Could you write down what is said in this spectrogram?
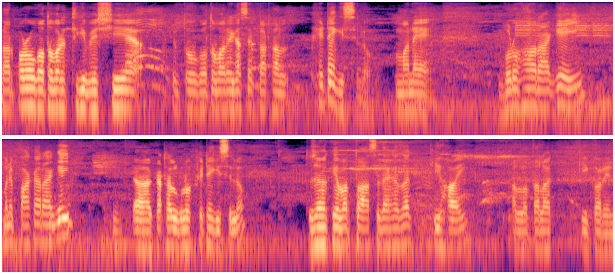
তারপরেও গতবারের থেকে বেশি, কিন্তু গতবার এই গাছের কাঁঠাল ফেটে গেছিল। মানে বড় হওয়ার আগেই মানে পাকার আগেই কাঁঠালগুলো ফেটে গেছিল। তো যাই হোক, এবার তো আছে, দেখা যাক কি হয়। আল্লাহ তালা কি করেন।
